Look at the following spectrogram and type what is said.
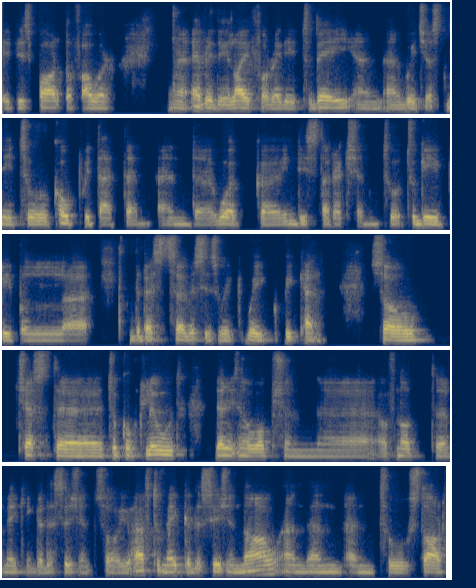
It is part of our everyday life already today and, and we just need to cope with that and, and uh, work uh, in this direction to, to give people uh, the best services we, we, we can. So just uh, to conclude there is no option uh, of not uh, making a decision. So you have to make a decision now and then and to start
